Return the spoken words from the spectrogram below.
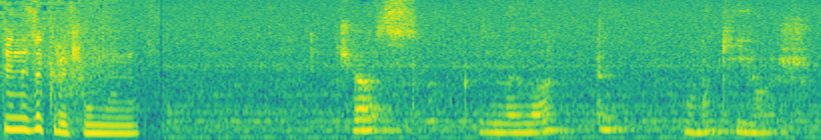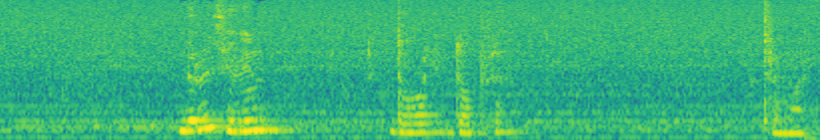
Ти не закрив, по-моєму. Час змивати макіяж. До речі, він доволі добре тримається.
